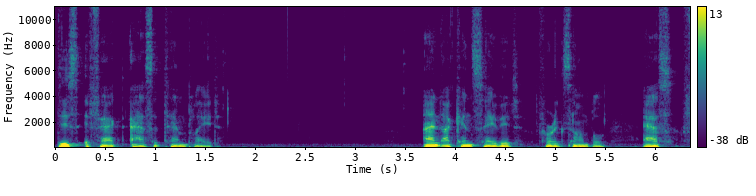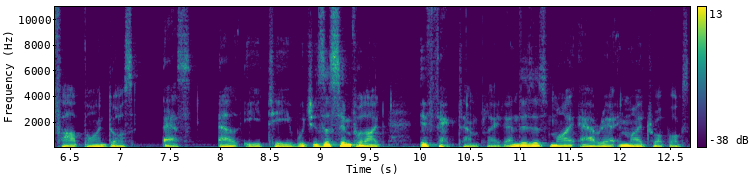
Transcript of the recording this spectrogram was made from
this effect as a template. And I can save it, for example, as farpoint.slet, which is a Sympholight effect template. And this is my area in my Dropbox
